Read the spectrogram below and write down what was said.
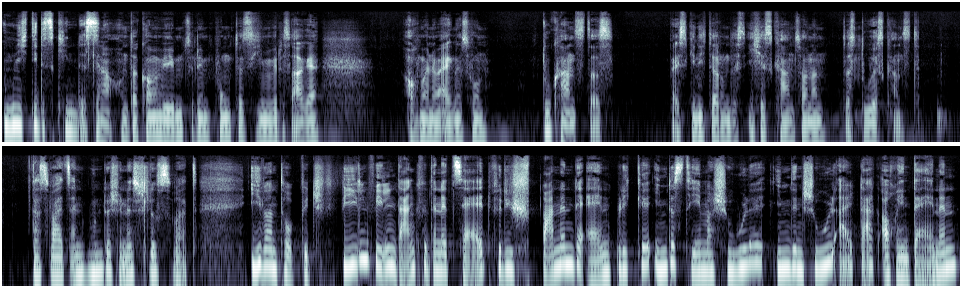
und nicht die des Kindes. Genau, und da kommen wir eben zu dem Punkt, dass ich immer wieder sage, auch meinem eigenen Sohn, du kannst das. Weil es geht nicht darum, dass ich es kann, sondern dass du es kannst. Das war jetzt ein wunderschönes Schlusswort. Ivan Topic, vielen, vielen Dank für deine Zeit, für die spannenden Einblicke in das Thema Schule, in den Schulalltag, auch in deinen.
